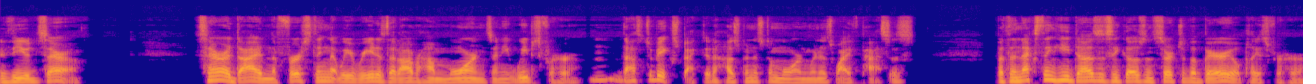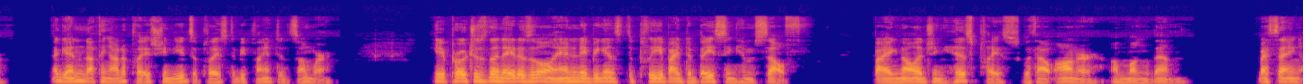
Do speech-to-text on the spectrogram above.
viewed Sarah. Sarah died, and the first thing that we read is that Abraham mourns and he weeps for her. Mm, that's to be expected. A husband is to mourn when his wife passes. But the next thing he does is he goes in search of a burial place for her. Again, nothing out of place. She needs a place to be planted somewhere. He approaches the natives of the land and he begins to plead by debasing himself, by acknowledging his place without honor among them, by saying,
